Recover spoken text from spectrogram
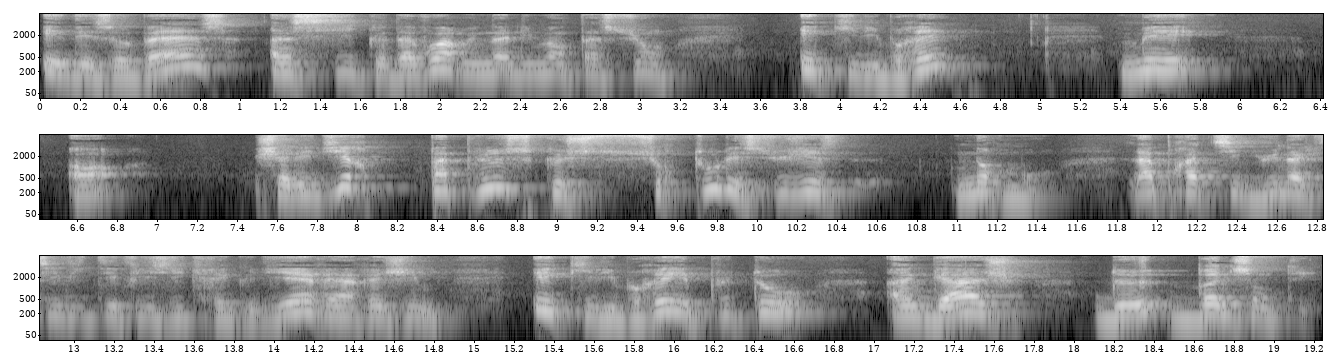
et des obèses, ainsi que d'avoir une alimentation équilibrée, mais en, j'allais dire, pas plus que sur tous les sujets normaux. La pratique d'une activité physique régulière et un régime équilibré est plutôt un gage de bonne santé.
